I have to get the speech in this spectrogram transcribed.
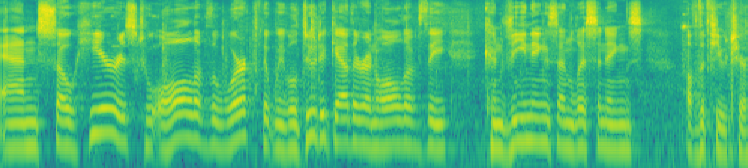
And so here is to all of the work that we will do together and all of the convenings and listenings of the future.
